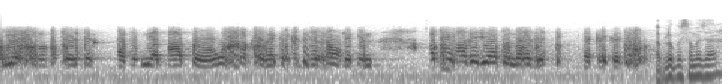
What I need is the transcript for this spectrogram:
ये सब खेलते में बात तो उस वक्त मैं क्रिकेट हूँ लेकिन अभी आगे जो है तो मेरे क्रिकेट आप लोग को समझ आ रहा?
